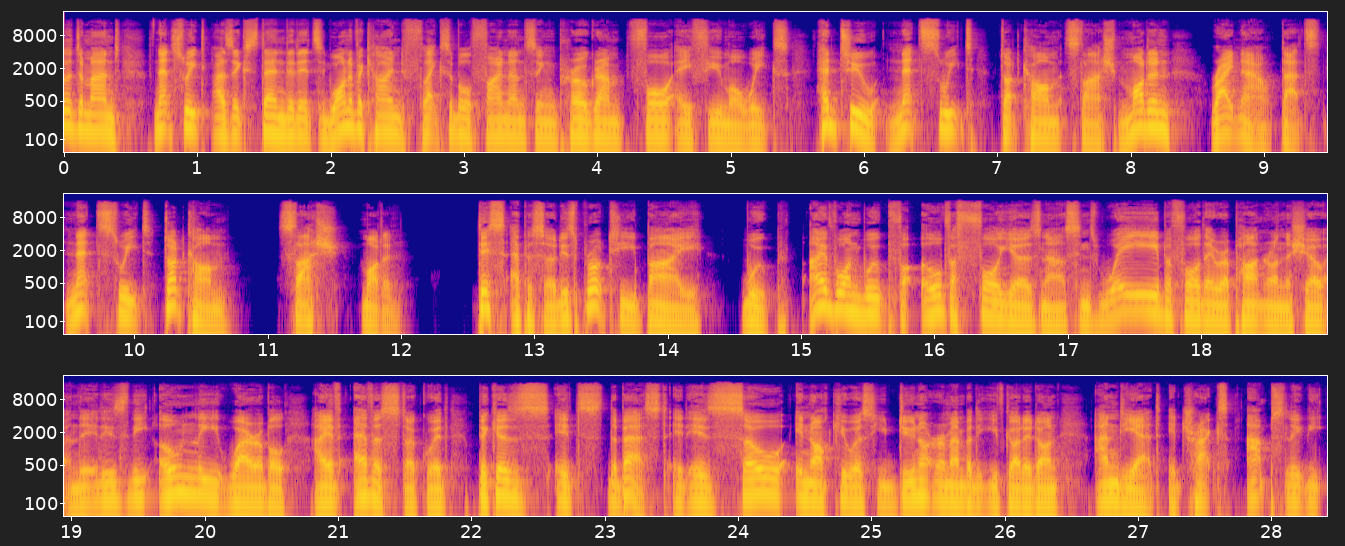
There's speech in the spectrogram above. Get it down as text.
popular demand, NetSuite has extended its one of a kind flexible financing program for a few more weeks. Head to netsuite.com slash modern right now. That's netsuite.com slash modern. This episode is brought to you by Whoop. I've worn Whoop for over four years now, since way before they were a partner on the show, and it is the only wearable I have ever stuck with because it's the best. It is so innocuous, you do not remember that you've got it on, and yet it tracks absolutely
